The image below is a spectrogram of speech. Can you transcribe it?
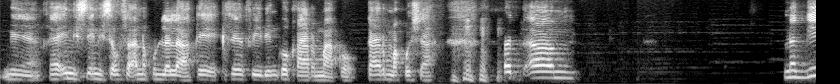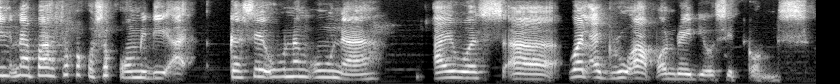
ganyan. Kaya inis na inis ako sa anak kong lalaki kasi feeling ko karma ko. Karma ko siya. But, um, naging, napasok ako sa comedy ah, kasi unang-una, I was, uh, well, I grew up on radio sitcoms.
